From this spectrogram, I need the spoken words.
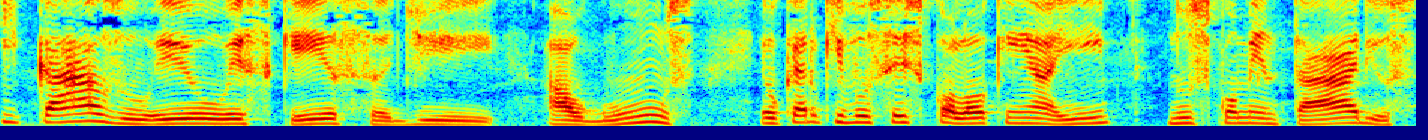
E caso eu esqueça de alguns, eu quero que vocês coloquem aí nos comentários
